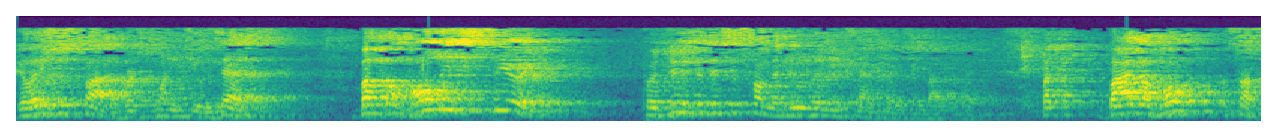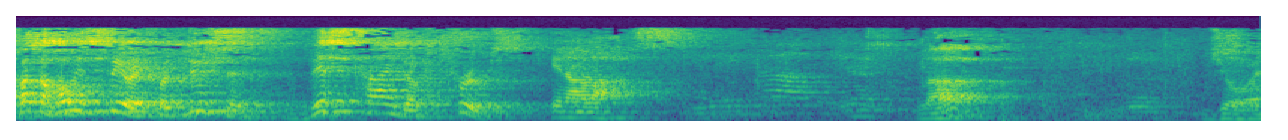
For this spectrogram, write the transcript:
Galatians 5, verse 22, it says, But the Holy Spirit produces, this is from the New Living Translation, by the way. But by the Holy, sorry, but the Holy Spirit produces this kind of fruit in our lives. Love, joy,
